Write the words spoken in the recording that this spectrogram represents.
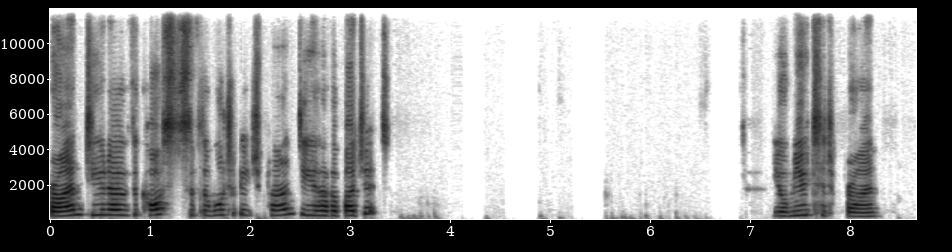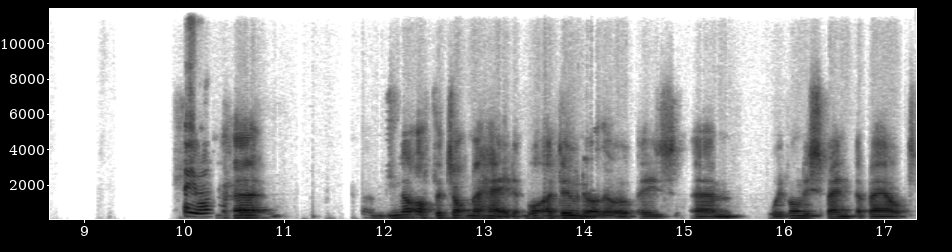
Brian, do you know the costs of the Waterbeach plan? Do you have a budget? You're muted, Brian. There you are. Uh, not off the top of my head. What I do know though is um, we've only spent about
